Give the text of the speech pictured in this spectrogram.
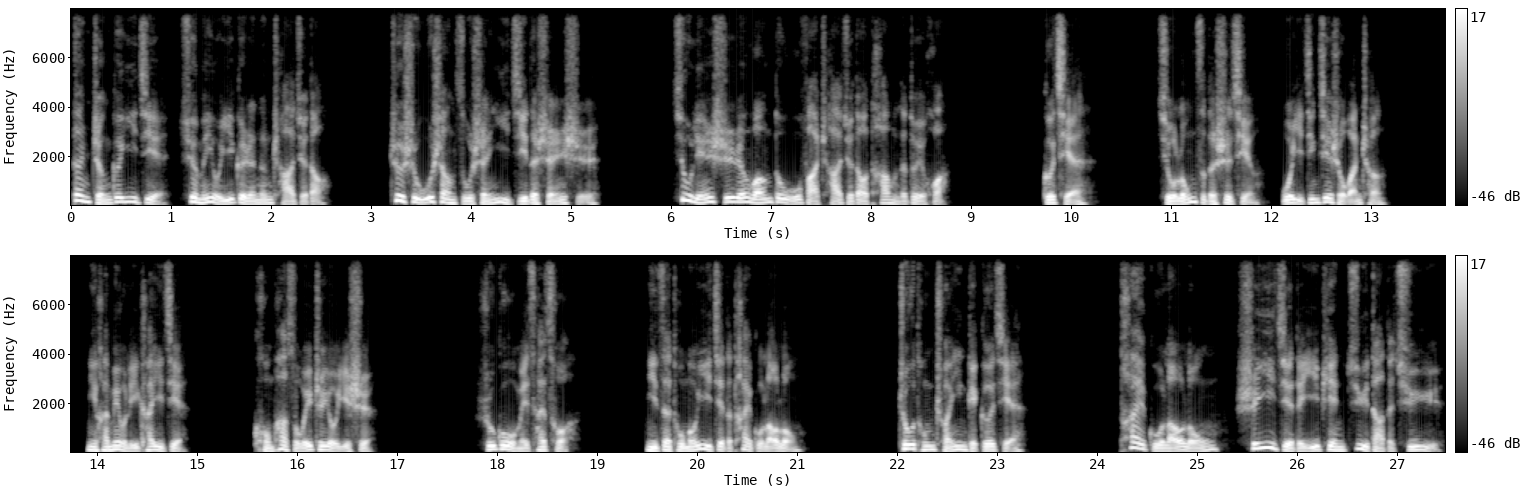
但整个异界却没有一个人能察觉到，这是无上祖神一级的神识，就连食人王都无法察觉到他们的对话。搁浅，九龙子的事情我已经接手完成，你还没有离开异界，恐怕所为只有一事。如果我没猜错，你在图谋异界的太古牢笼。周通传音给搁浅。太古牢笼是异界的一片巨大的区域，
